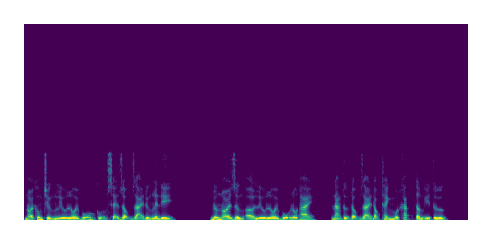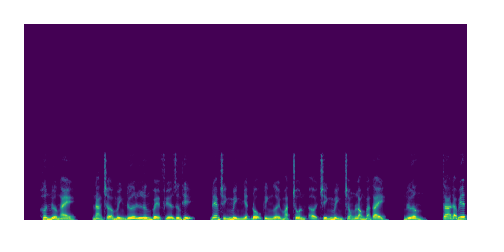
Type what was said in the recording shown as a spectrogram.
nói không chừng lưu lôi vũ cũng sẽ rộng rãi đứng lên đi. Nương nói dừng ở lưu lôi vũ lô thai, nàng tự động giải đọc thành một khắc tầng ý tứ. Hơn nửa ngày, nàng trở mình đưa lưng về phía Dương Thị, đem chính mình nhiệt độ kinh người mặt chôn ở chính mình trong lòng bàn tay. Nương, ta đã biết,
